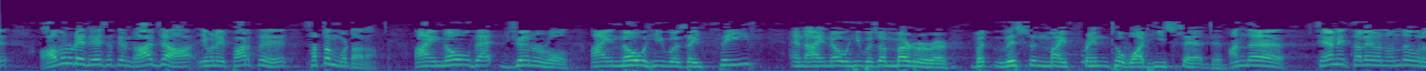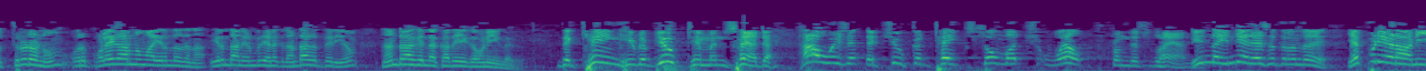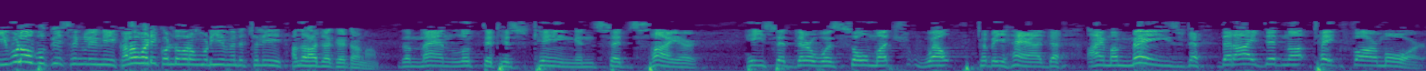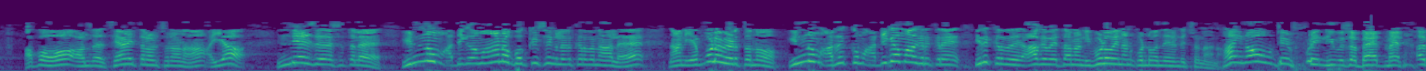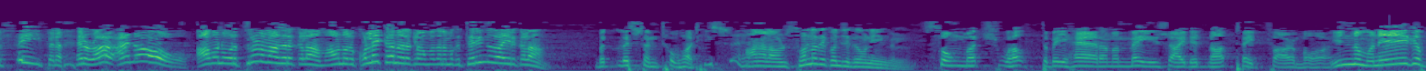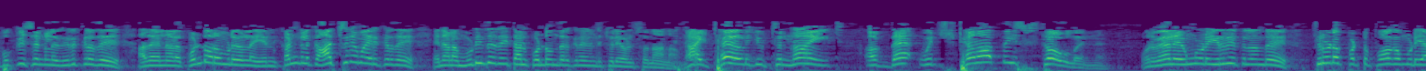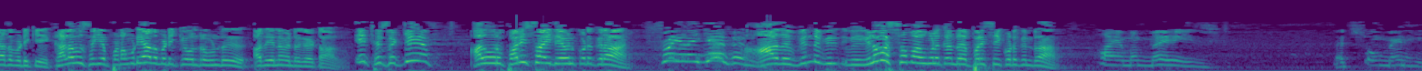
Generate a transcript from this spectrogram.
அவனுடைய தேசத்தின் ராஜா இவனை பார்த்து சத்தம் போட்டாராம் I know that general. I know he was a thief and I know he was a murderer. But listen, my friend, to what he said. அந்த சேனை தலைவன் வந்து ஒரு திருடனும் ஒரு கொலைகாரனுமாய் இருந்ததுனா இருந்தான் என்பது எனக்கு நன்றாக தெரியும் நன்றாக இந்த கதையை கவனியுங்கள் The king, he rebuked him and said, How is it that you could take so much wealth from this land? இந்த இந்திய தேசத்திலிருந்து எப்படியடா நீ இவ்வளவு பொக்கிஷங்களை நீ களவாடி கொண்டு வர முடியும் என்று சொல்லி அந்த ராஜா கேட்டானாம் The man looked at his king and said, Sire, he said there was so much wealth to be had. I'm amazed that I did not take far more. அப்போ அந்த சேனை தலைவன் சொன்னானா ஐயா இந்திய தேசத்துல இன்னும் அதிகமான பொக்கிஷங்கள் இருக்கிறதுனால நான் எவ்வளவு எடுத்தனோ இன்னும் அதுக்கும் அதிகமாக இருக்கிறேன் இருக்கிறது ஆகவே தான் நான் இவ்வளவை நான் கொண்டு வந்தேன் என்று சொன்னான் I know, dear friend, he was a bad man, a thief, and a, and a rob- I know. அவன் ஒரு திருடனாக இருக்கலாம் அவன் ஒரு கொள்ளைக்காரன் இருக்கலாம் அது நமக்கு தெரிந்ததா இருக்கலாம் But listen to what he said. ஆனால் அவன் சொன்னதை கொஞ்சம் கவனியுங்கள். So much wealth to be had, I'm amazed I did not take far more. இன்னும் அநேக பொக்கிஷங்கள் இருக்கிறது. அதை என்னால கொண்டு வர முடியவில்லை. என் கண்களுக்கு ஆச்சரியமா இருக்கிறது. என்னால முடிந்ததை தான் கொண்டு வந்திருக்கிறேன் என்று சொல்லி அவன் சொன்னானாம் I tell you tonight of that which cannot be stolen. ஒருவேளை உங்களுடைய இருதயத்திலிருந்து திருடப்பட்டு போக முடியாதபடிக்கு களவு செய்யப்பட முடியாதபடிக்கு ஒன்று உண்டு. அது என்னவென்று கேட்டால் It is a gift, அது ஒரு பரிசாய் தேவன் கொடுக்கிறார். freely given. அது விந்து வி- இலவசமா உங்களுக்கு அந்த பரிசை கொடுக்கின்றார் I am amazed that so many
